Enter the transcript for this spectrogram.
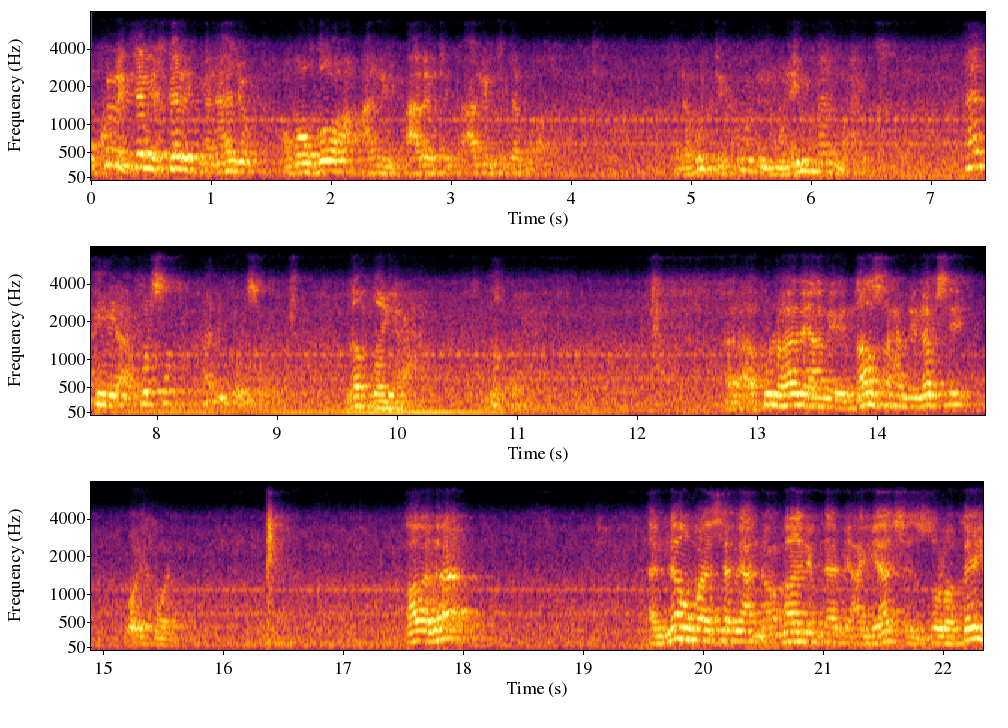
وكل كتاب يختلف منهجه وموضوع عن الكتاب الآخر. فلابد يكون ملما محيطا هذه هي فرصة هذه فرصة. لا تضيعها لا تضيعها أقول هذا يعني ناصحا لنفسي وإخواني. قال أنه ما سمع نعمان بن أبي عياش الزرقي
